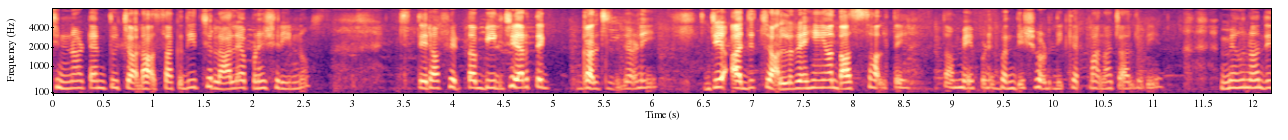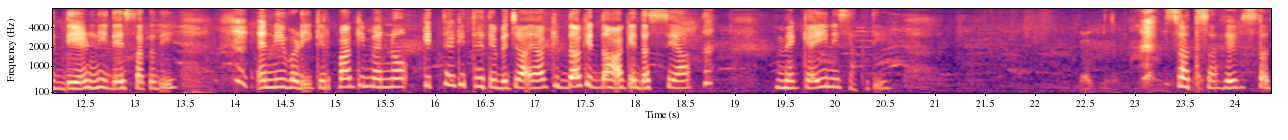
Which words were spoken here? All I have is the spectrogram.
ਜਿੰਨਾ ਟਾਈਮ ਤੂੰ ਚਲਾ ਸਕਦੀ, ਚਲਾ ਲੈ ਆਪਣੇ ਸਰੀਰ ਨੂੰ। ਤੇਰਾ ਫਿਰ ਤਾਂ ਵੀਲ ਚੇਅਰ ਤੇ ਗੱਲ ਚੱਲ ਜਾਣੀ। ਜੇ ਅੱਜ ਚੱਲ ਰਹੀ ਆ 10 ਸਾਲ ਤੇ, ਤਾਂ ਮੈਂ ਆਪਣੇ ਬੰਦੀ ਛੋੜ ਦੀ ਕਿਰਪਾ ਨਾਲ ਚੱਲ ਰਹੀ ਹਾਂ ਮੈਂ ਉਹਨਾਂ ਦੀ ਦੇਣ ਨਹੀਂ ਦੇ ਸਕਦੀ। ਇੰਨੀ ਬੜੀ ਕਿਰਪਾ ਕਿ ਮੈਨੂੰ ਕਿੱਥੇ ਕਿੱਥੇ ਤੇ ਬਚਾਇਆ ਕਿੱਦਾਂ ਕਿੱਦਾਂ ਆ ਕੇ ਦੱਸਿਆ। ਮੈਂ ਕਹਿ ਹੀ ਨਹੀਂ ਸਕਦੀ। ਸਤ ਸਾਹਿਬ, ਸਤ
